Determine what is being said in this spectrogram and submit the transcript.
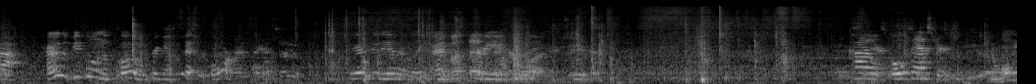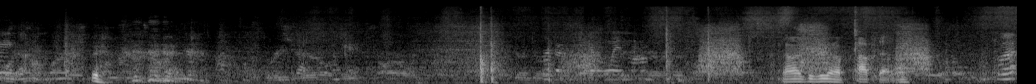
Ah, How do the people in the photo freaking fit four in there? You gotta do the other leg. I have three big in for my. Kyle, go faster. It won't go down. We're done. We're gonna win, Mom. Nah, because you're gonna pop that one. What?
